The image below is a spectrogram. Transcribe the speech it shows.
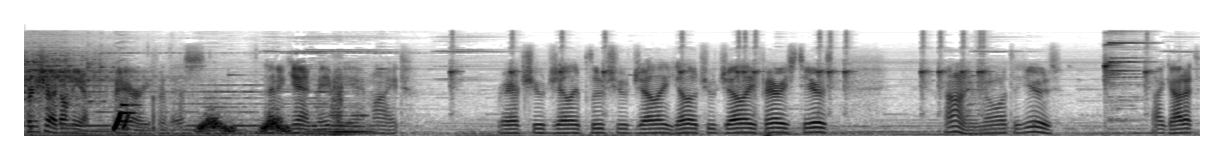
Pretty sure I don't need a fairy for this. Then again, maybe I might. Rare Chu jelly, blue Chu jelly, yellow Chu jelly, fairy's tears. I don't even know what to use. I got it.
